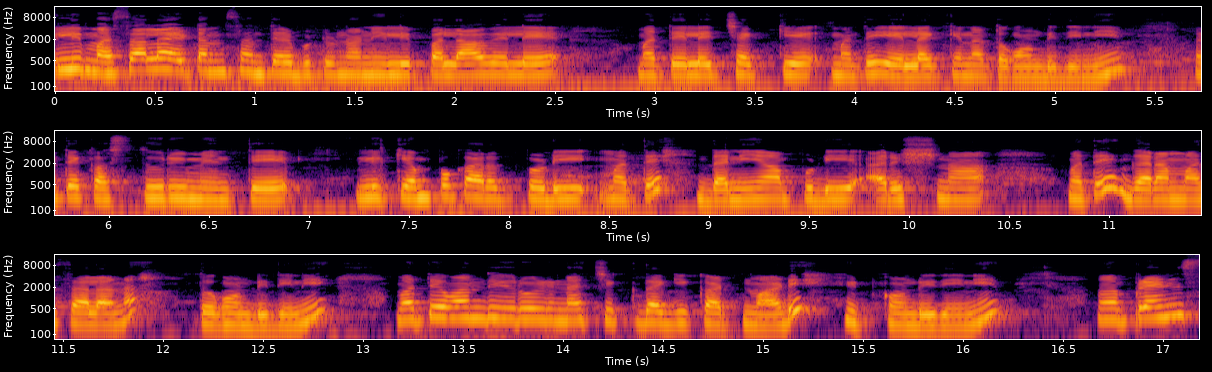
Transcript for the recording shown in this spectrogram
ಇಲ್ಲಿ ಮಸಾಲ ಐಟಮ್ಸ್ ಅಂತ ಹೇಳ್ಬಿಟ್ಟು ನಾನಿಲ್ಲಿ ಪಲಾವ್ ಎಲೆ, ಮತ್ತು ಎಲೆ ಚಕ್ಕೆ ಮತ್ತು ಏಲಕ್ಕಿನ ತೊಗೊಂಡಿದ್ದೀನಿ. ಮತ್ತು ಕಸ್ತೂರಿ ಮೆಂತೆ, ಇಲ್ಲಿ ಕೆಂಪು ಖಾರದ ಪುಡಿ, ಮತ್ತು ಧನಿಯಾ ಪುಡಿ ಅರಿಶಿನ ಮತ್ತು ಗರಂ ಮಸಾಲಾನ ತೊಗೊಂಡಿದ್ದೀನಿ. ಮತ್ತು ಒಂದು ಈರುಳ್ಳಿನ ಚಿಕ್ಕದಾಗಿ ಕಟ್ ಮಾಡಿ ಇಟ್ಕೊಂಡಿದ್ದೀನಿ. ಫ್ರೆಂಡ್ಸ್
